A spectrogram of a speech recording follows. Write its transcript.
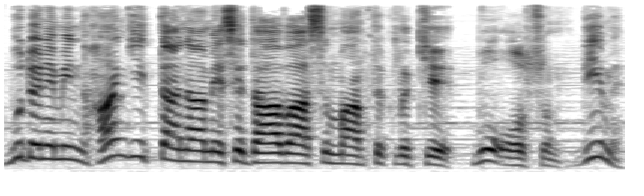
bu dönemin hangi iddianamesi davası mantıklı ki bu olsun değil mi?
